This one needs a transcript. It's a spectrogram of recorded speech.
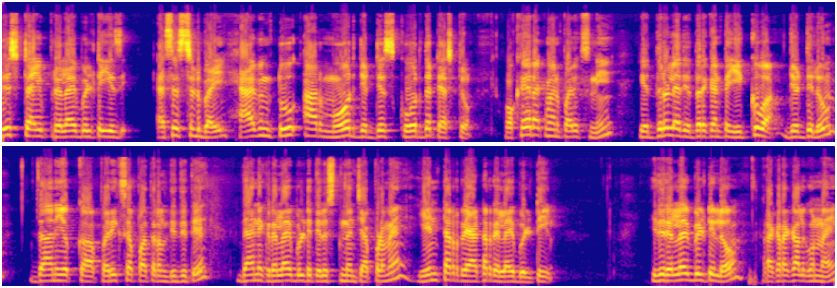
this type reliability is assisted by having two or more judges score the test ఒకే రకమైన పరీక్షని ఇద్దరు లేదా ఇద్దరు కంటే ఎక్కువ జడ్జిలు దాని యొక్క పరీక్ష పత్రాలను దిద్దితే దానికి రిలయబిలిటీ తెలుస్తుందని చెప్పడమే ఇంటర్ రేటర్ రిలయబిలిటీ ఇది రిలయబిలిటీలో రకరకాలుగా ఉన్నాయి.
